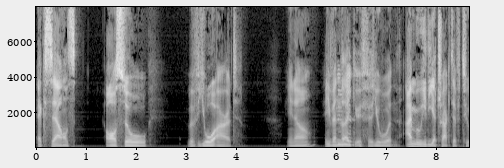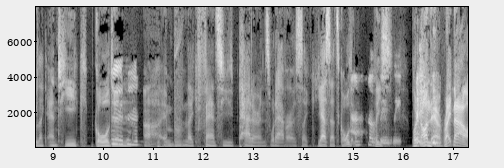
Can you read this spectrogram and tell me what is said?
excels also with your art. You know? Even Mhm. like if you would I'm really attractive to like antique, golden, Mhm. uh embr- like fancy patterns, whatever. It's like, yes, that's golden. Please put it on there right now.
